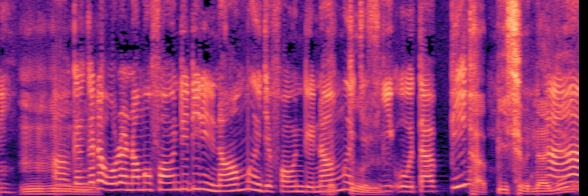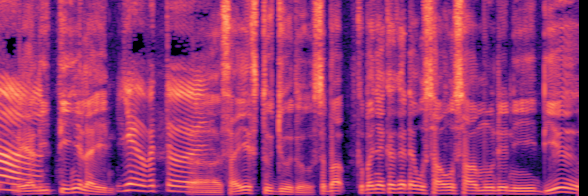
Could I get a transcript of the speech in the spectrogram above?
ni. Mm-hmm. Uh, kadang-kadang orang nama founder dia ni nama je founder, nama Betul. je CEO tapi Tapi sebenarnya Ah. realitinya lain. Ya betul. Uh, saya setuju tu sebab kebanyakan kadang usaha-usaha muda ni dia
